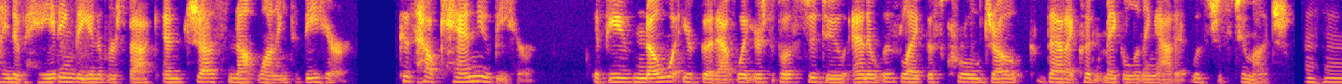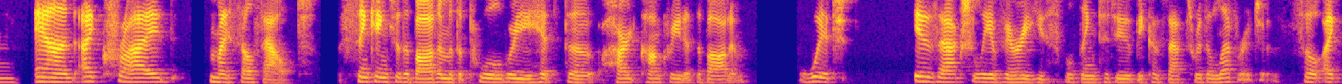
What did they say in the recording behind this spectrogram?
kind of hating the universe back and just not wanting to be here. Because how can you be here? If you know what you're good at, what you're supposed to do, and it was like this cruel joke that I couldn't make a living at it was just too much. Mm-hmm. And I cried myself out, sinking to the bottom of the pool where you hit the hard concrete at the bottom, which is actually a very useful thing to do because that's where the leverage is. So I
